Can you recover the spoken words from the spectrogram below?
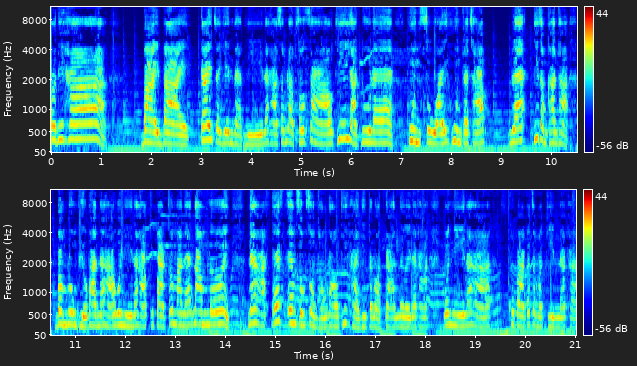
สวัสดีค่ะ บ่ายบ่ายใกล้จะเย็นแบบนี้นะคะสำหรับสาวๆที่อยากดูแล หุ่นสวย หุ่นกระชับ และที่สำคัญค่ะบำรุงผิวพรรณนะคะ วันนี้นะคะครูปาก็มาแนะนำเลยนะคะ SM สมส่วนของเราที่ขายดีตลอดการเลยนะคะ วันนี้นะคะครูปาก็จะมากินนะคะ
